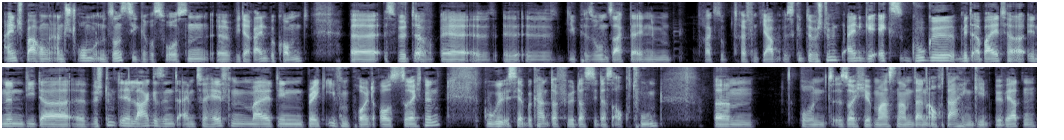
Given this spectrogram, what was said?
Einsparungen an Strom und sonstigen Ressourcen äh, wieder reinbekommt. Äh, es wird da, äh, äh, äh, die Person sagt da in dem Vertrag so treffend, ja, es gibt da bestimmt einige Ex-Google-MitarbeiterInnen, die da äh, bestimmt in der Lage sind, einem zu helfen, mal den Break-Even-Point rauszurechnen. Google ist ja bekannt dafür, dass sie das auch tun. Ähm, und solche Maßnahmen dann auch dahingehend bewerten.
